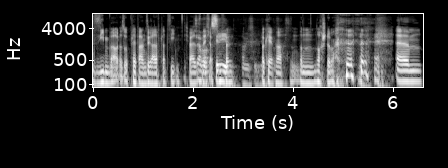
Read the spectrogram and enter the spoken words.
sieben war oder so. Vielleicht waren sie gerade auf Platz sieben. Ich weiß es nicht. Auf jeden Fall. Okay, na, dann noch schlimmer. ähm,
